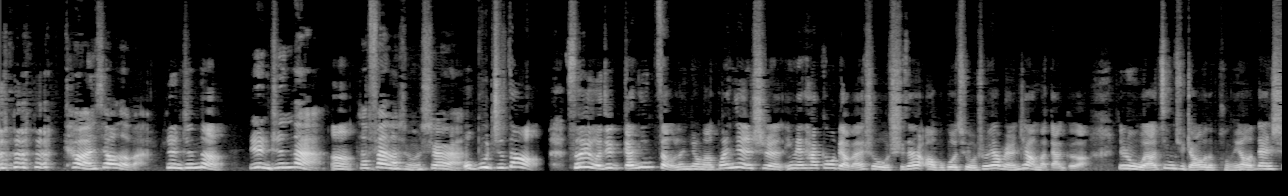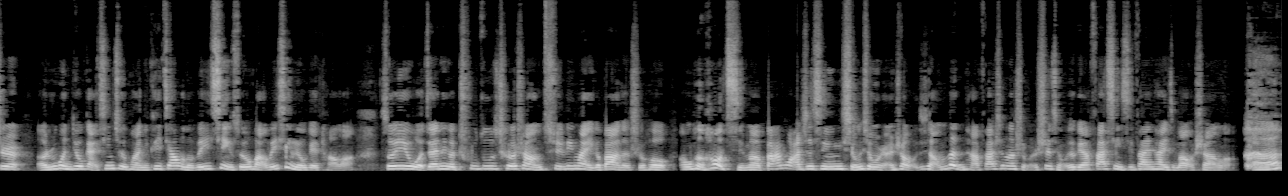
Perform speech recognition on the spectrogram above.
开玩笑的吧？认真的。认真的，嗯，他犯了什么事儿啊？我不知道，所以我就赶紧走了，你知道吗？关键是因为他跟我表白的时候，我实在是熬不过去。我说，要不然这样吧，大哥，就是我要进去找我的朋友，但是呃，如果你对我感兴趣的话，你可以加我的微信。所以我把微信留给他了。所以我在那个出租车上去另外一个 bar 的时候，我很好奇嘛，八卦之心熊熊燃烧，我就想问他发生了什么事情，我就给他发信息，发现他已经把我删了。啊？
